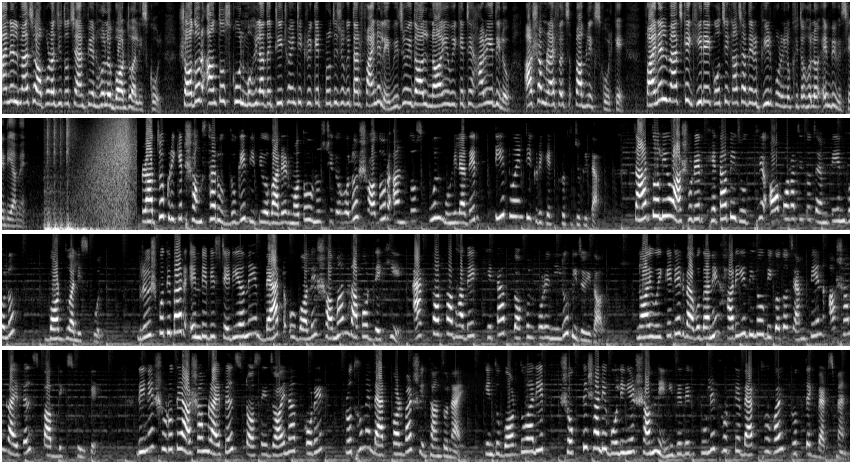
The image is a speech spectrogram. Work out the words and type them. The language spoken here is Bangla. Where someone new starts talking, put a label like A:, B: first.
A: ফাইনাল ম্যাচে অপরাজিত চ্যাম্পিয়ন হলো বর্দোয়ালি স্কুল। সদর আন্ত স্কুল মহিলাদের টি টোয়েন্টি ক্রিকেট প্রতিযোগিতার ফাইনালে বিজয়ী দল নয় উইকেটে হারিয়ে দিল আসাম রাইফেলস পাবলিক স্কুলকে। ফাইনাল ম্যাচকে ঘিরে কচি কাঁচাদের ভিড় পরিলক্ষিত হলো এমবিবি স্টেডিয়ামে।
B: রাজ্য ক্রিকেট সংস্থার উদ্যোগে দ্বিতীয়বারের মতো অনুষ্ঠিত হলো সদর আন্ত স্কুল মহিলাদের টি টোয়েন্টি ক্রিকেট প্রতিযোগিতা। চার দলীয় আসরের খেতাবি যুদ্ধে অপরাজিত চ্যাম্পিয়ন হলো বর্দোয়ালি স্কুল। বৃহস্পতিবার এমবিবি স্টেডিয়ামে ব্যাট ও বলে সমান দাপট দেখিয়ে একতরফাভাবে খেতাব দখল করে নিল বিজয়ী দল। নয় উইকেটের ব্যবধানে হারিয়ে দিল বিগত চ্যাম্পিয়ন আসাম রাইফেলস পাবলিক স্কুলকে। দিনের শুরুতে আসাম রাইফেলস টসে জয়লাভ করে প্রথমে ব্যাট করবার সিদ্ধান্ত নেয়। কিন্তু বর্দোয়ালির শক্তিশালী বোলিংয়ের সামনে নিজেদের তুলে ধরতে ব্যর্থ হয় প্রত্যেক ব্যাটসম্যান।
